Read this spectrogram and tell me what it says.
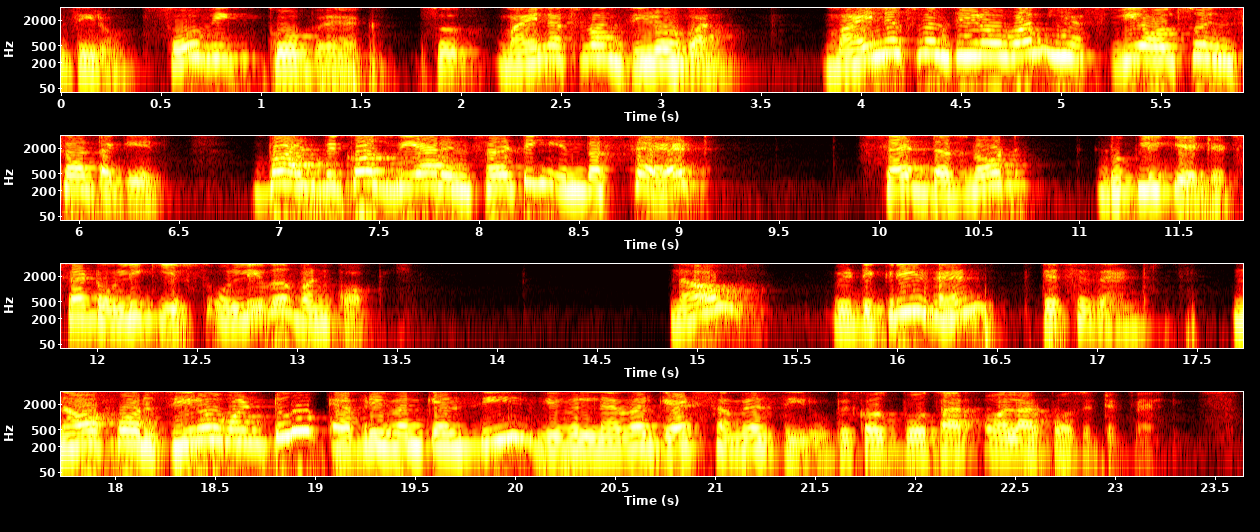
0 so we go back so minus 1 0 1 minus 1 0 1 yes we also insert again but because we are inserting in the set set does not duplicate it set only keeps only one copy now we decrease and this is end now for 0 1 2 everyone can see we will never get sum as 0 because both are all are positive values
